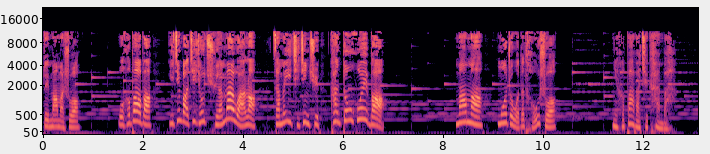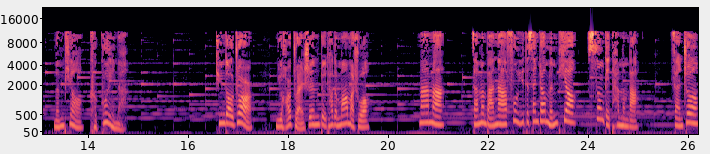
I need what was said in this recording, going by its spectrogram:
对妈妈说：“我和爸爸已经把气球全卖完了，咱们一起进去看灯会吧。”妈妈摸着我的头说：“你和爸爸去看吧，门票可贵呢。”听到这儿，女孩转身对她的妈妈说。妈妈，咱们把那富余的三张门票送给他们吧。反正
